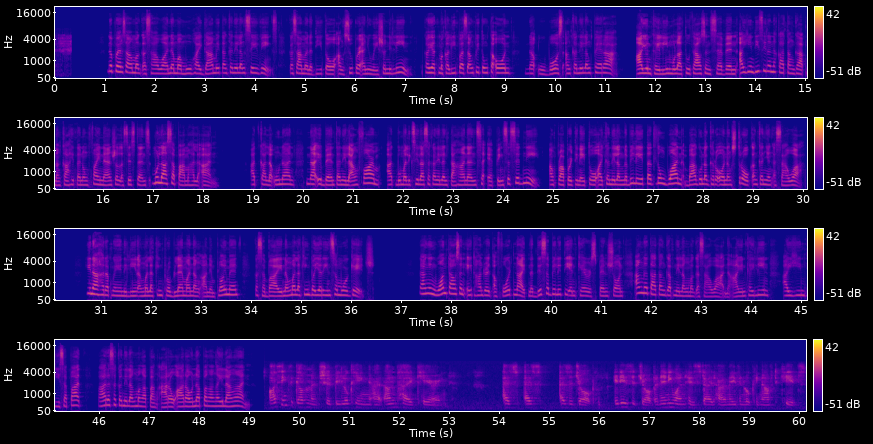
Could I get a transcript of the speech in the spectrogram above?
Napwersa ang mag-asawa na mamuhay gamit ang kanilang savings, kasama na dito ang superannuation ni Lynn. Kaya't makalipas ang pitong taon, naubos ang kanilang pera. Ayon kay Lynn mula 2007 ay hindi sila nakatanggap ng kahit anong financial assistance mula sa pamahalaan at kalaunan na ibenta nila ang farm at bumalik sila sa kanilang tahanan sa Epping sa Sydney. Ang property na ito ay kanilang nabili tatlong buwan bago nagkaroon ng stroke ang kanyang asawa. Hinaharap ngayon ni Lynn ang malaking problema ng unemployment kasabay ng malaking bayarin sa mortgage. Tanging 1,800 a fortnight na disability and carers pension ang natatanggap nilang mag-asawa na ayon kay Lynn ay hindi sapat para sa kanilang mga pang-araw-araw na pangangailangan. I think the government should be looking at unpaid caring as as as a job. It is a job, and anyone who's stayed home, even looking after kids,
